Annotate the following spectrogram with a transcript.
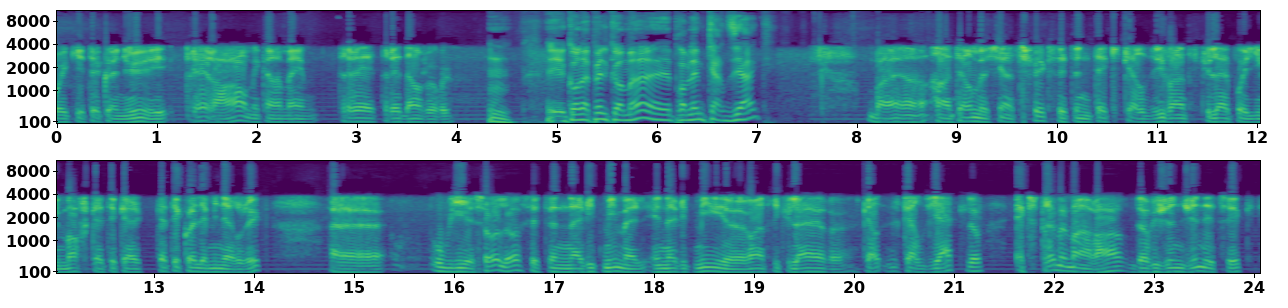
Oui, qui étaient connus et très rares, mais quand même très, très dangereux. Hmm. Et qu'on appelle comment? Un problème cardiaque? Ben, en termes scientifiques, c'est une tachycardie ventriculaire polymorphe catécholaminergique. Euh, oubliez ça, là, c'est une arythmie, une arythmie euh, ventriculaire euh, cardiaque, là, extrêmement rare, d'origine génétique,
